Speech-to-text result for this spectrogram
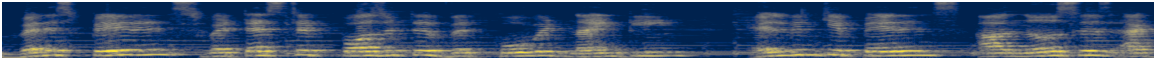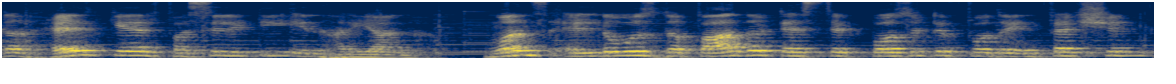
When his parents were tested positive with COVID-19, Elvin के parents are nurses at a healthcare facility in Haryana. Once Eldos, the father, tested positive for the infection,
